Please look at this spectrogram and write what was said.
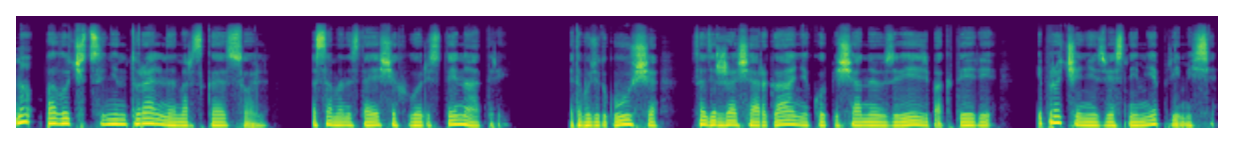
Но получится не натуральная морская соль, а самый настоящий хлористый натрий. Это будет гуща, содержащая органику, песчаную взвесь, бактерии и прочие неизвестные мне примеси.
